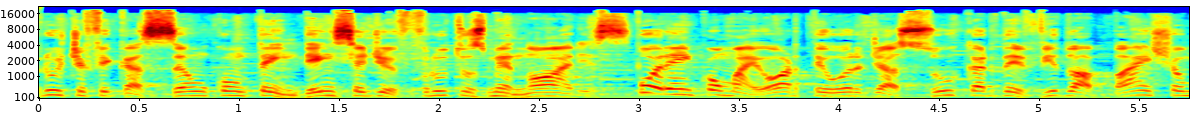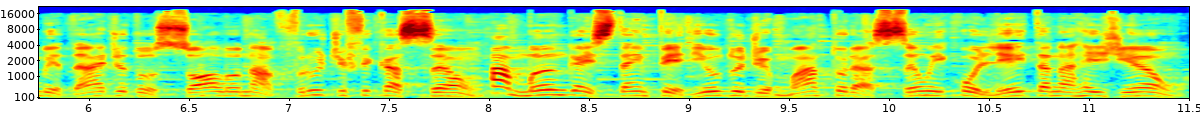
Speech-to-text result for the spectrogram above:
frutificação com tendência de frutos menores, porém com maior teor de açúcar devido à baixa umidade do solo na frutificação. A manga está em período de maturação e colheita na região,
